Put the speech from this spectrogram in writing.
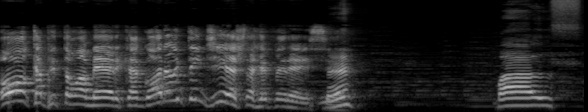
Ô, oh, Capitão América, agora eu entendi essa referência. Né? Mas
